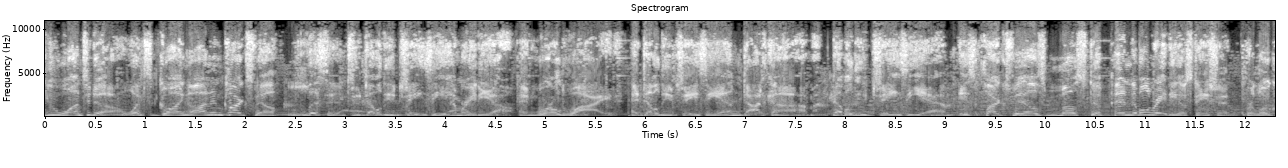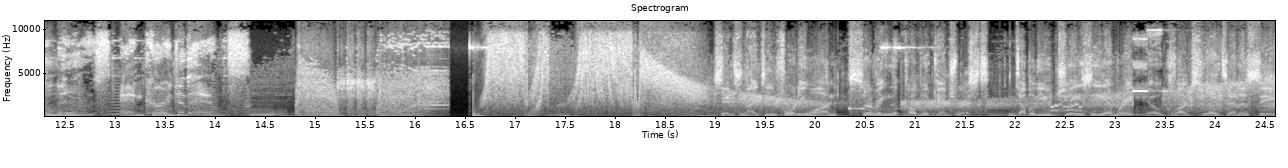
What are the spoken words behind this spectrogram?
You want to know what's going on in Clarksville, listen to WJZM Radio and worldwide at WJZM.com. WJZM is Clarksville's most dependable radio station for local news and current events. Since 1941, serving the public interest. WJZM Radio, Clarksville, Tennessee.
